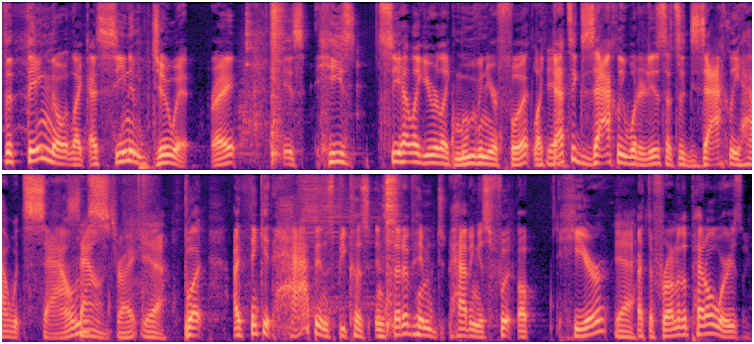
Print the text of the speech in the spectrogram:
the thing though, like I've seen him do it, right? Is he's see how like you were like moving your foot? Like Yeah. that's exactly what it is. That's exactly how it sounds. Sounds right, yeah. But I think it happens because instead of him having his foot up here Yeah. at the front of the pedal where he's like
